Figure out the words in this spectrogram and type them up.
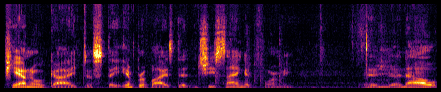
piano guy just they improvised it, and she sang it for me. And uh, now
